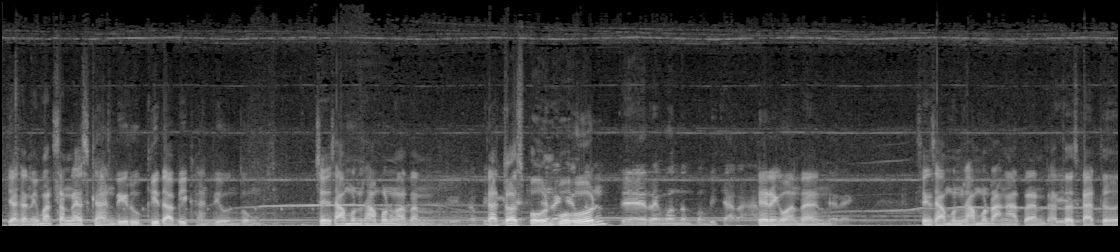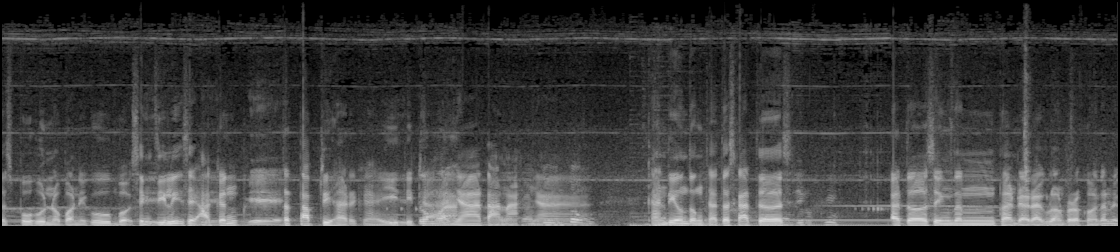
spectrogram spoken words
Biasanya man senes ganti rugi tapi ganti untung. Cek sampun-sampun ngoten Dados pohon-pohon. dereng- Dereng wonten pembicaraan. dereng wonten. Dereng. Sing sampun-sampun ra ngaten dados Nggih. kados pohon napa niku mbok sing Nggih. cilik sing Nggih. ageng tetap dihargai Hitung tidak hanya tanahnya. untung Ganti untung dados kados kados sing ten Bandara Kulon Progo ngoten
